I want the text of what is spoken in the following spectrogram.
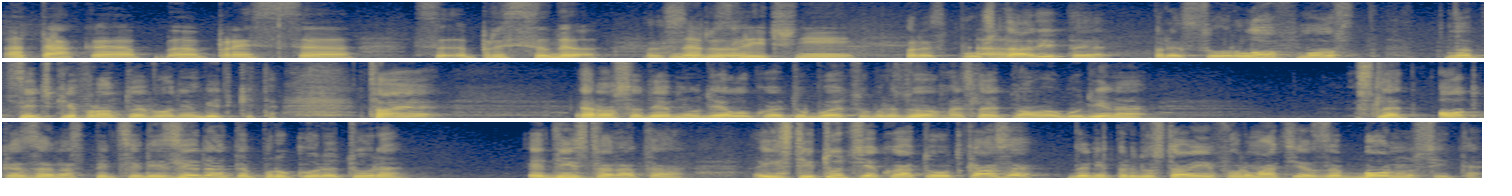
атака през, през съда През на съда. различни... през площадите, през Орлов мост, над всички фронтове водим битките. Това е едно съдебно дело, което боец образувахме след нова година. След отказа на специализираната прокуратура, единствената институция, която отказа да ни предостави информация за бонусите,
